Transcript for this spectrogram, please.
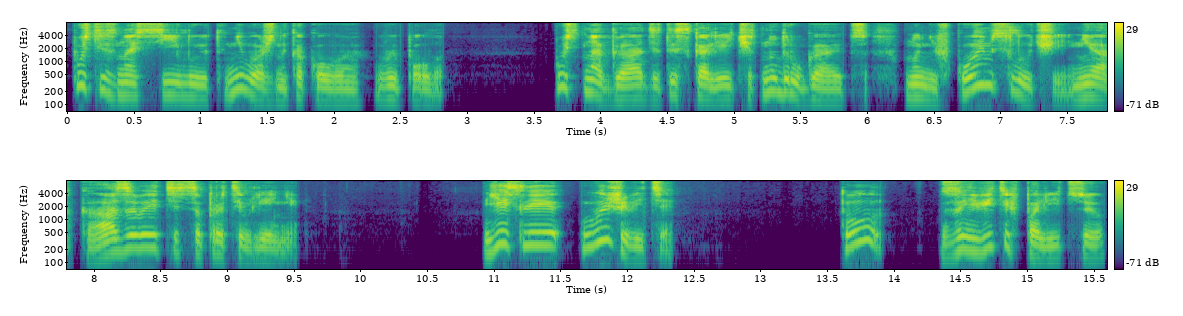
Пусть изнасилуют, неважно какого вы пола. Пусть нагадят, искалечат, надругаются, но ни в коем случае не оказывайте сопротивления. Если выживете, то заявите в полицию,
